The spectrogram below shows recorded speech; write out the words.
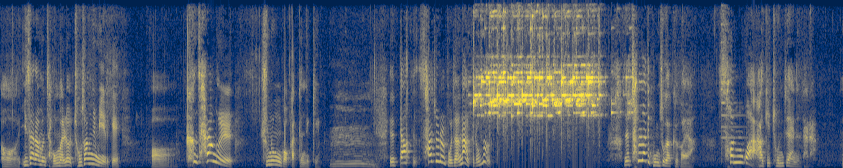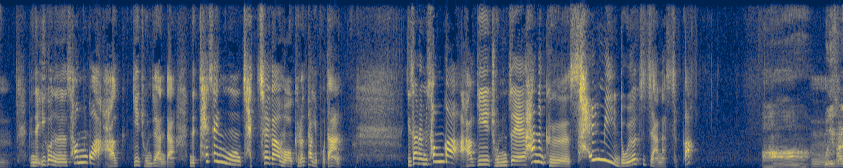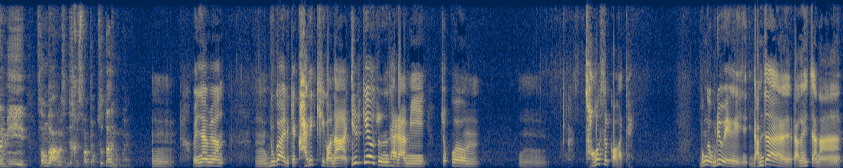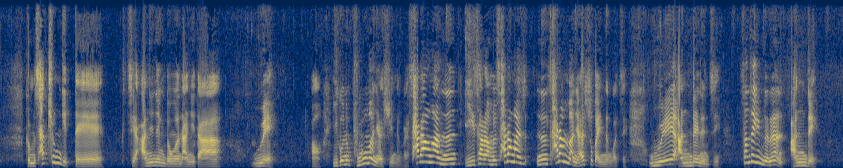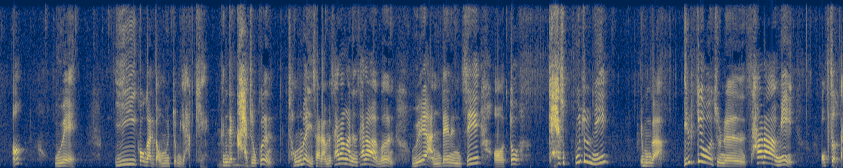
어, 이 사람은 정말로 조상님이 이렇게, 어, 큰 사랑을 주는 것 같은 느낌. 음. 딱 사주를 보잖아. 그러면 그냥 첫 마디 공수가 그거야. 선과 악이 존재하는 사람. 음. 근데 이거는 선과 악이 존재한다. 근데 태생 자체가 뭐 그렇다기보단 이 사람이 선과 악이 존재하는 그 삶이 놓여지지 않았을까? 아, 음. 본인 삶이 선과 악을 선택할 수밖에 없었다는 건가요? 음, 왜냐면, 음, 누가 이렇게 가리키거나 일깨워주는 사람이 조금, 음, 적었을 것 같아. 뭔가 우리 왜 남자라고 했잖아. 네. 그럼 사춘기 때, 그치, 아닌 행동은 아니다. 왜? 어, 이거는 부모만이 할 수 있는 거야. 사랑하는 이 사람을 사랑하는 사람만이 할 수가 있는 거지. 왜 안 되는지. 선생님들은 안 돼. 어? 왜? 이거가 너무 좀 약해. 근데 음. 가족은 정말 이 사람을 사랑하는 사람은 왜 안 되는지, 어, 또 계속 꾸준히 뭔가 일깨워주는 사람이 없었다.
